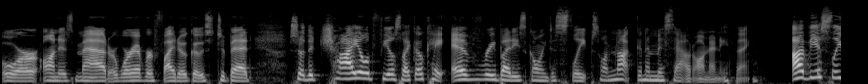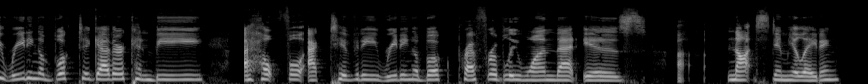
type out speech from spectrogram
or on his mat or wherever Fido goes to bed. So the child feels like, okay, everybody's going to sleep, so I'm not going to miss out on anything. Obviously, reading a book together can be a helpful activity, reading a book, preferably one that is uh, not stimulating.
